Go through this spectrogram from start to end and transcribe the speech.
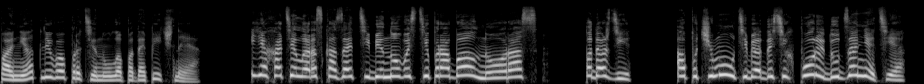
Понятливо протянула подопечная. «Я хотела рассказать тебе новости про бал, но раз... Подожди, а почему у тебя до сих пор идут занятия?»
